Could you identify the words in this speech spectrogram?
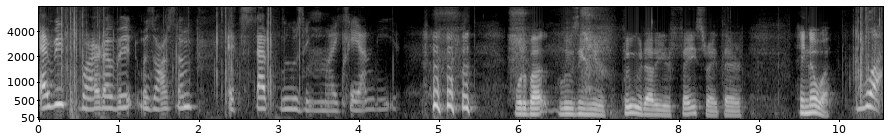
Every part of it was awesome except losing my candy. What about losing your food out of your face right there? Hey, Noah. What?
